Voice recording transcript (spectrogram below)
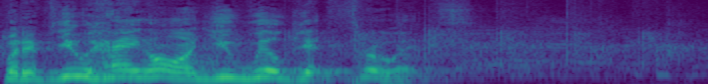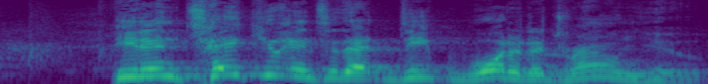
But if you hang on, you will get through it. He didn't take you into that deep water to drown you.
